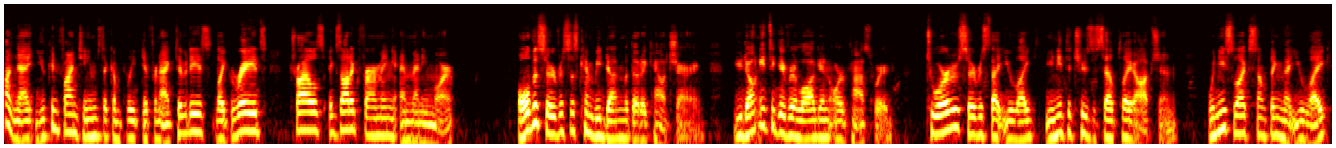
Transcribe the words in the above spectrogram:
On net, you can find teams that complete different activities like raids, trials, exotic farming, and many more. All the services can be done without account sharing. You don't need to give your login or password. To order a service that you like, you need to choose the self-play option. When you select something that you like,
